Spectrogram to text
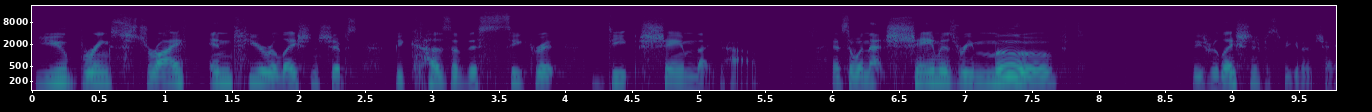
you bring strife into your relationships because of this secret, deep shame that you have. And so when that shame is removed, these relationships begin to change.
